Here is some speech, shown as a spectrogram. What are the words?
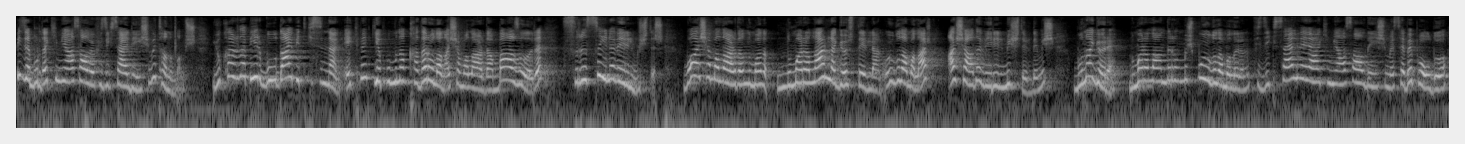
Bize burada kimyasal ve fiziksel değişimi tanımlamış. Yukarıda bir buğday bitkisinden ekmek yapımına kadar olan aşamalardan bazıları sırasıyla verilmiştir. Bu aşamalarda numara, numaralarla gösterilen uygulamalar aşağıda verilmiştir demiş. Buna göre numaralandırılmış bu uygulamaların fiziksel veya kimyasal değişime sebep olduğu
